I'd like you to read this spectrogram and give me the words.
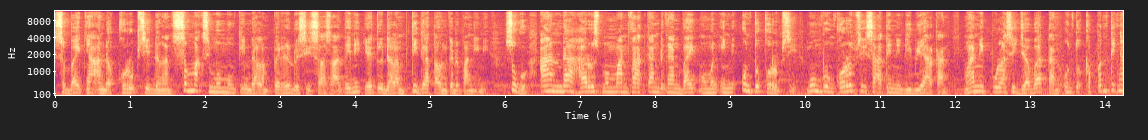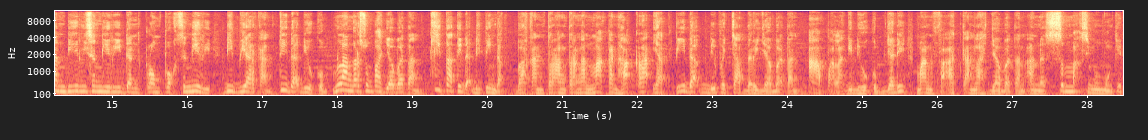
sebaiknya Anda korupsi dengan semaksimum mungkin dalam periode sisa saat ini yaitu dalam tiga tahun ke depan ini. Sungguh, Anda harus memanfaatkan dengan baik momen ini untuk korupsi. Mumpung korupsi saat ini dibiarkan, manipulasi jabatan untuk untuk kepentingan diri sendiri dan kelompok sendiri dibiarkan, tidak dihukum. Melanggar sumpah jabatan, kita tidak ditindak. Bahkan terang-terangan makan hak rakyat, tidak dipecat dari jabatan, apalagi dihukum. Jadi manfaatkanlah jabatan Anda semaksimum mungkin.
